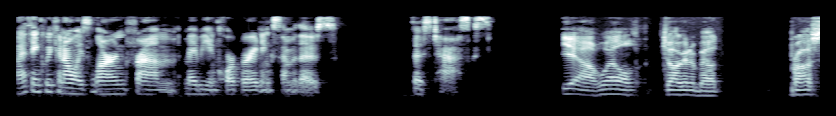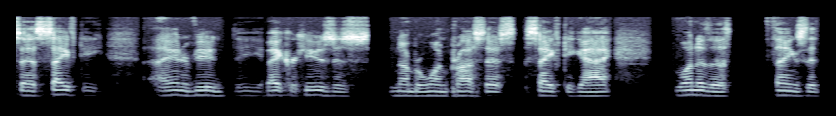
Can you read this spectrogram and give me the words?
I think we can always learn from maybe incorporating some of those those tasks. Yeah, well, talking about process safety, I interviewed the Baker Hughes's number one process safety guy. One of the things that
